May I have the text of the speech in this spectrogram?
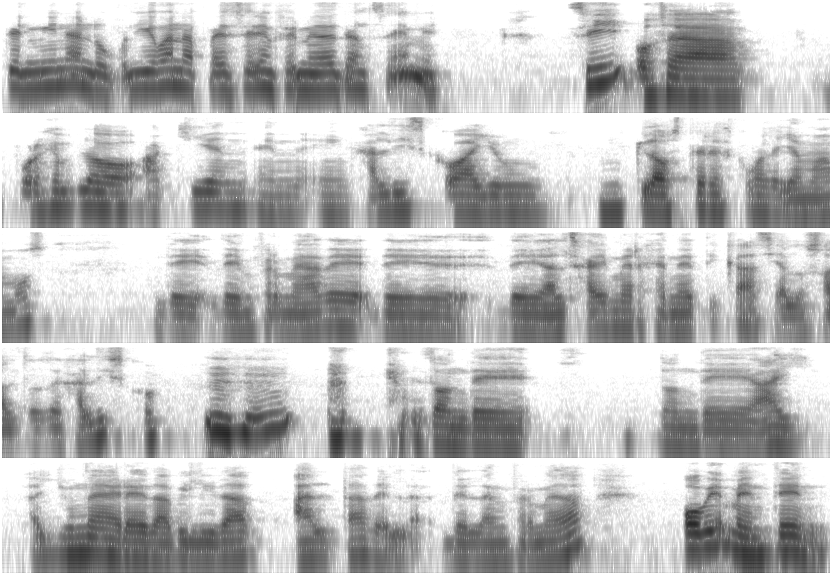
terminan o llevan a padecer enfermedad de Alzheimer? Sí, o sea, por ejemplo, aquí en, en- en Jalisco hay un, un clúster, es como le llamamos, de, de enfermedad de, de- de Alzheimer genética hacia los altos de Jalisco, Ujú, donde, donde hay, hay una heredabilidad alta de la, de la enfermedad, obviamente en,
